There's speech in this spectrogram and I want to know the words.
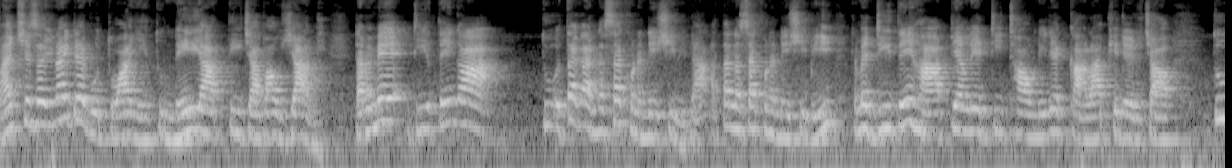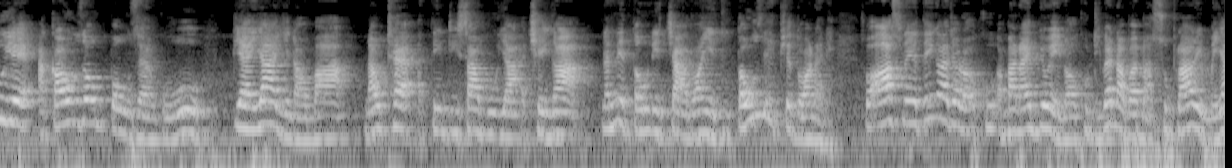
Manchester United ကိုတွားရင်သူနေရတီချာပေါက်ရမယ်ဒါပေမဲ့ဒီအသင်းကသူအသက်က28နှစ်ရှိပြီဗျာအသက်28နှစ်ရှိပြီဒါပေမဲ့ဒီအသင်းဟာပြန်လေတီထောင်နေတဲ့ကာလဖြစ်တဲ့ကြောင့်သူ့ရဲ့အကောင်းဆုံးပုံစံကို ပြန်ရရင်တော့မှနောက်ထပ်အသင်းတိဆောက်မှုရအချိန်ကနှစ်နှစ်သုံးနှစ်ကြာသွားရင်သူ30ဖြစ်သွားနိုင်တယ်ဆိုတော့ Arsenal အသင်းကကျတော့အခုအမှန်တိုင်းပြောရင်တော့အခုဒီဘက်နောက်ပိုင်းမှာ super တွေမရ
